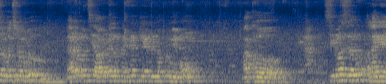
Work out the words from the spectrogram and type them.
శ్రీనివాసరావు వచ్చినప్పుడు మేడం వచ్చి ఆరు నెలల ప్రెగ్నెంట్ లేడీ ఉన్నప్పుడు మేము మాకు శ్రీనివాస్ గారు అలాగే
